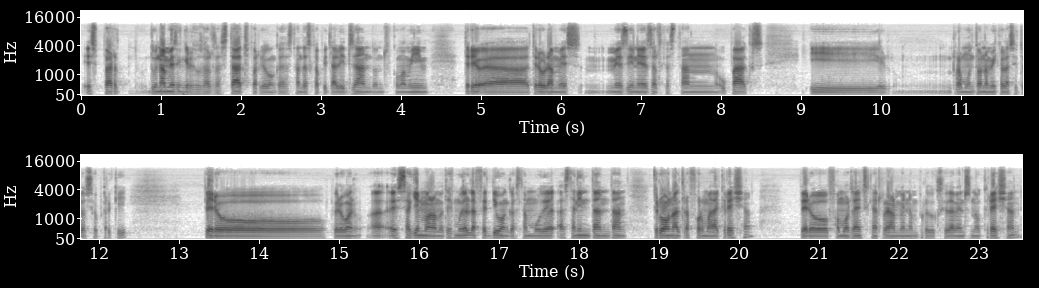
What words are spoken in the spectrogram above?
és per donar més ingressos als estats, perquè com que s'estan descapitalitzant, doncs com a mínim treu, eh, treure més, més diners dels que estan opacs i remuntar una mica la situació per aquí però, però bueno, eh, seguim amb el mateix model, de fet diuen que estan, model, estan intentant trobar una altra forma de créixer però fa molts anys que realment en producció de béns no creixen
